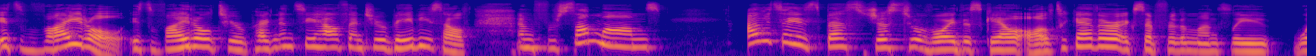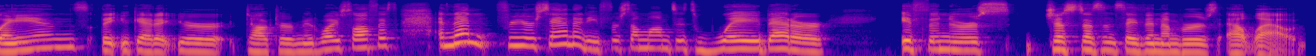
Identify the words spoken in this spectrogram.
it's vital. It's vital to your pregnancy health and to your baby's health. And for some moms, I would say it's best just to avoid the scale altogether, except for the monthly weigh ins that you get at your doctor or midwife's office. And then for your sanity, for some moms, it's way better if the nurse just doesn't say the numbers out loud,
